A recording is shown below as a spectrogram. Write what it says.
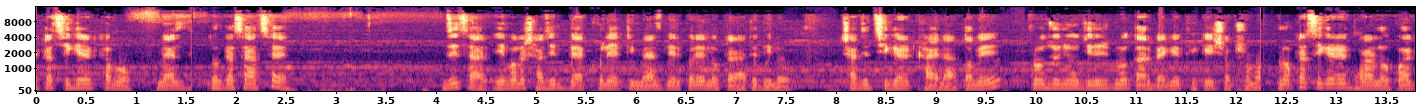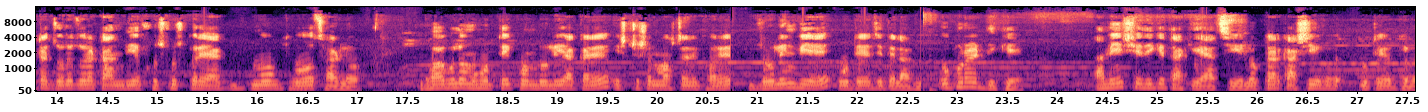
একটা সিগারেট খাব। ম্যাচ তোর কাছে আছে? জি স্যার, এই বলে সাজিদ ব্যাগ খুলে একটি ম্যাচ বের করে লোকটার হাতে দিল। সাজিদ সিগারেট খায় না, তবে প্রয়োজনীয় জিনিসগুলো তার ব্যাগে থেকেই সবসময় লোকটা সিগারেট ধরালো, কয়েকটা জোরে জোরে টান দিয়ে ফুসফুস করে এক মুখ ধুয়ো ছাড়লো। ধোয়াগুলো মুহূর্তে কুণ্ডলি আকারে স্টেশন মাস্টারের ঘরে রোলিং দিয়ে উঠে যেতে লাগল। উপরের দিকে। আমি সেদিকে তাকিয়ে আছি, লোকটার কাশি উঠে গেল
